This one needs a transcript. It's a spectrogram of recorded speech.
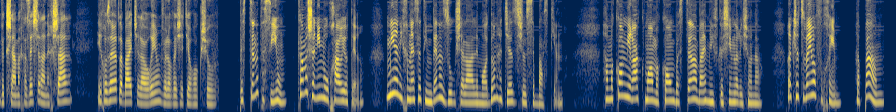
וכשהמחזה שלה נכשל, היא חוזרת לבית של ההורים ולובשת ירוק שוב. בסצנת הסיום, כמה שנים מאוחר יותר, מיה נכנסת עם בן הזוג שלה למועדון הג'אז של סבסטיאן. המקום נראה כמו המקום בסצנה בה הם נפגשים לראשונה. רק שצבעים הפוכים. הפעם,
